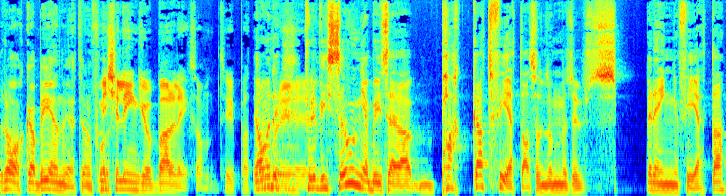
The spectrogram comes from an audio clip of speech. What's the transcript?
Raka ben vet jag de får. Michelin-gubbar liksom. Typ att Ja, de men blir... det, för vissa unga blir så här packat feta, alltså de är typ sprängfeta.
